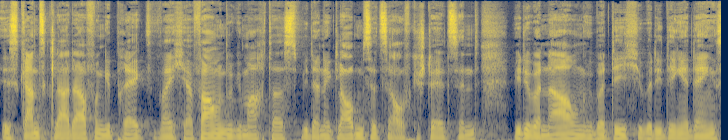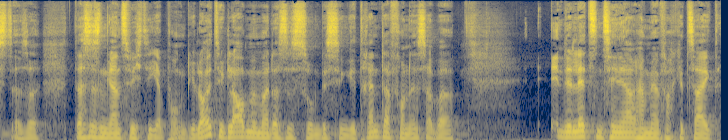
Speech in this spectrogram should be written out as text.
ist ganz klar davon geprägt, welche Erfahrungen du gemacht hast, wie deine Glaubenssätze aufgestellt sind, wie du über Nahrung, über dich, über die Dinge denkst. Also das ist ein ganz wichtiger Punkt. Die Leute glauben immer, dass es so ein bisschen getrennt davon ist, aber in den letzten zehn Jahren haben wir einfach gezeigt,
